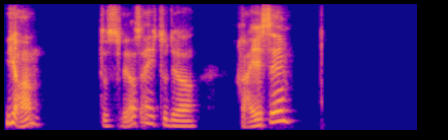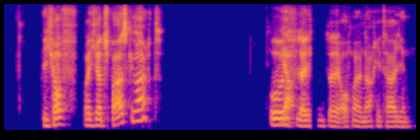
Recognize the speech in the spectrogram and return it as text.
Ja, das wäre es eigentlich zu der Reise. Ich hoffe, euch hat Spaß gemacht. Und ja. vielleicht kommt ihr auch mal nach Italien.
